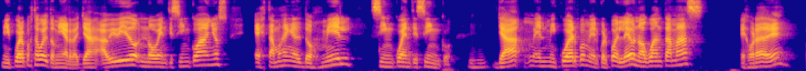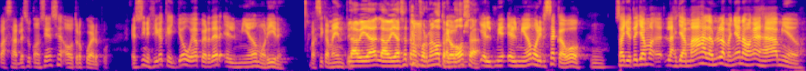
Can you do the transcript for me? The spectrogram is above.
mi cuerpo está vuelto mierda, ya ha vivido 95 años, estamos en el 2055, ya el- mi cuerpo, mi- el cuerpo de Leo no aguanta más, es hora de pasarle su conciencia a otro cuerpo. Eso significa que yo voy a perder el miedo a morir, básicamente. La vida, la vida se transforma en otra Yo- cosa. El, el miedo a morir se acabó. Mm. O sea, yo te llamo... Las llamadas a la una de la mañana van a dejar miedo.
